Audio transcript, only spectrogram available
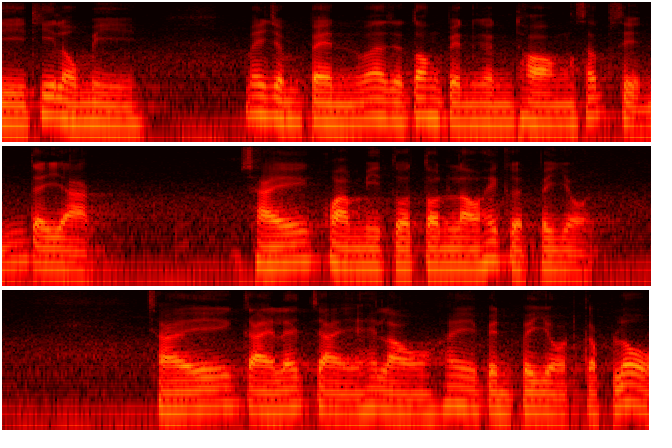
ดี ๆ ที่เรามี ไม่จำเป็นว่าจะต้องเป็นเงินทองทรัพย์สิน แต่อยากใช้ความมีตัวตนเราให้เกิดประโยชน์ ใช้กายและใจให้เราให้เป็นประโยชน์กับโลก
